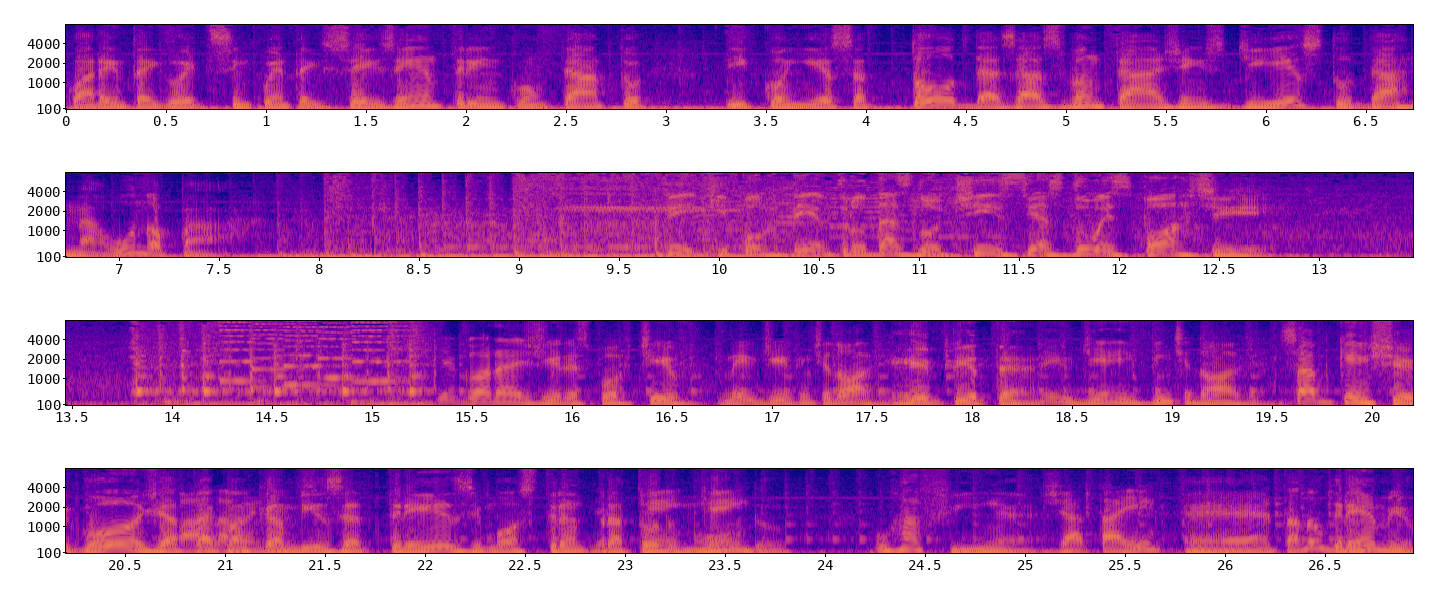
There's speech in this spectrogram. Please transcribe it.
48 56. Entre em contato e conheça todas as vantagens de estudar na Unopar. Fique por dentro das notícias do esporte. E agora giro esportivo, meio-dia e 29. Repita. Meio-dia e 29. Sabe quem chegou? Já Fala, tá com a camisa 13 mostrando para todo quem? mundo. O Rafinha. Já tá aí? É, tá no Grêmio.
